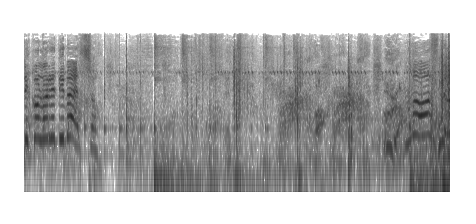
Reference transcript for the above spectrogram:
Di colore diverso! Mostro!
